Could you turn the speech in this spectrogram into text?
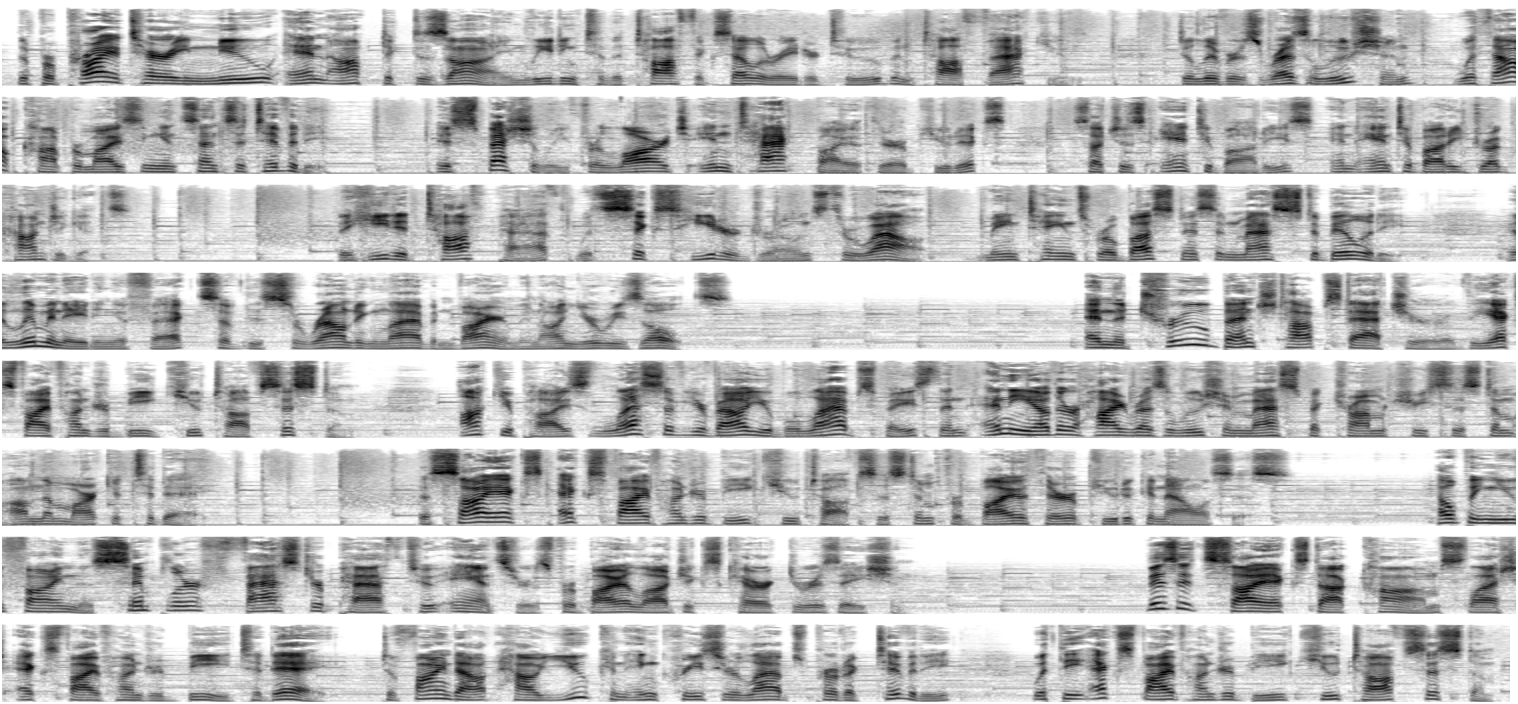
The proprietary new N-optic design leading to the TOF accelerator tube and TOF vacuum delivers resolution without compromising in sensitivity, especially for large intact biotherapeutics such as antibodies and antibody drug conjugates. The heated TOF path with six heater drones throughout maintains robustness and mass stability, eliminating effects of the surrounding lab environment on your results. And the true benchtop stature of the X500B QTOF system occupies less of your valuable lab space than any other high resolution mass spectrometry system on the market today. The SCIEX X500B QTOF system for biotherapeutic analysis, helping you find the simpler, faster path to answers for biologics characterization. Visit sciex.com slash x500b today to find out how you can increase your lab's productivity with the X500B QTOF system.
